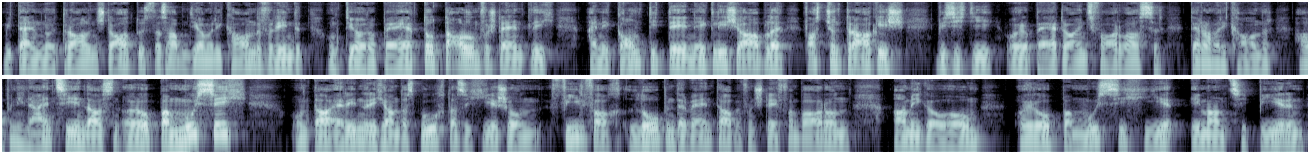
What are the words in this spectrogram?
mit einem neutralen Status. Das haben die Amerikaner verhindert und die Europäer total unverständlich. Eine Quantité negligible, fast schon tragisch, wie sich die Europäer da ins Fahrwasser der Amerikaner haben hineinziehen lassen. Europa muss sich und da erinnere ich an das Buch, das ich hier schon vielfach lobend erwähnt habe von Stefan Baron, Amigo Home. Europa muss sich hier emanzipieren.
